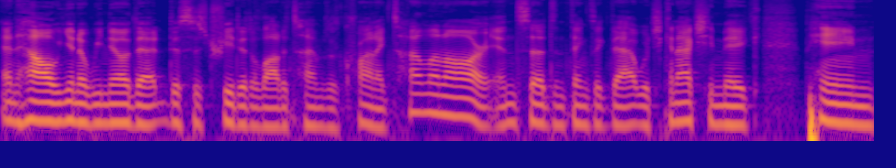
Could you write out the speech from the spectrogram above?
and how, you know, we know that this is treated a lot of times with chronic Tylenol or NSAIDs and things like that, which can actually make pain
